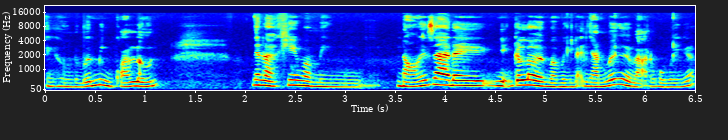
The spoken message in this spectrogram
ảnh hưởng đối với mình quá lớn nên là khi mà mình nói ra đây những cái lời mà mình đã nhắn với người bạn của mình á,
